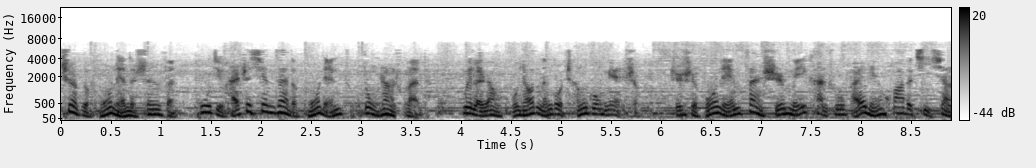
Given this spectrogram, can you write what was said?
这个佛莲的身份，估计还是现在的佛莲主动让出来的，为了让扶摇能够成功面圣。只是佛莲暂时没看出白莲花的迹象，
